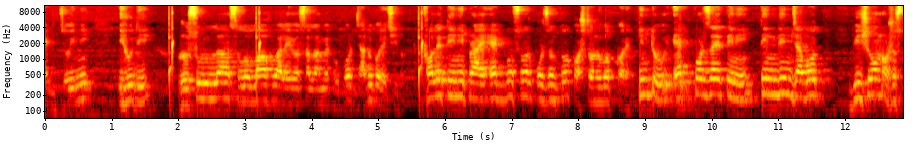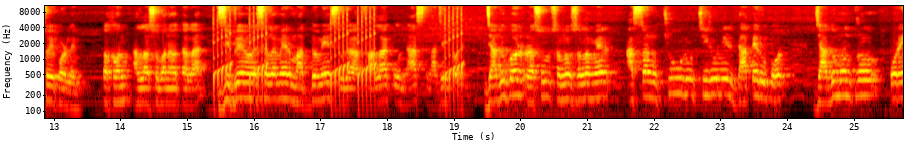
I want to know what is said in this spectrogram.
এক জৈনিক ইহুদি রসুল্লাহ সাল্লাহু আলাইসাল্লামের উপর জাদু করেছিল। ফলে তিনি প্রায় এক বছর পর্যন্ত কষ্ট অনুভব করেন। কিন্তু এক পর্যায়ে তিনি তিন দিন যাবৎ ভীষণ অসুস্থ হয়ে পড়লেন। তখন আল্লাহ সুবাহ তালা জিব্রাহিম মাধ্যমে সুরা ফালাক ও নাস নাজিল করেন। জাদুকর রাসুল সাল্লাহ সাল্লামের আশ্রানো চুল ও চিরুনির দাঁতের উপর জাদুমন্ত্র পরে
